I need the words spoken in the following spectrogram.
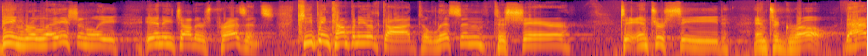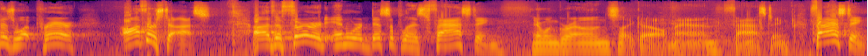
being relationally in each other's presence, keeping company with God to listen, to share, to intercede, and to grow. That is what prayer offers to us. Uh, the third inward discipline is fasting. Everyone groans, like, oh man, fasting. Fasting.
